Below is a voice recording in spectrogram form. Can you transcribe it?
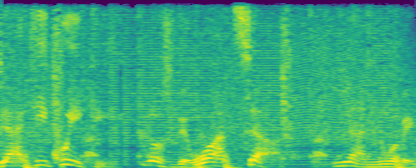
Jackie Quickie, los de WhatsApp, la 94.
